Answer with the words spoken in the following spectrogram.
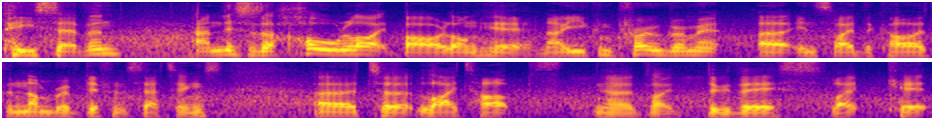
P7 and this is a whole light bar along here. Now you can program it uh, inside the car, there's a number of different settings uh, to light up, you know, like do this, like KITT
